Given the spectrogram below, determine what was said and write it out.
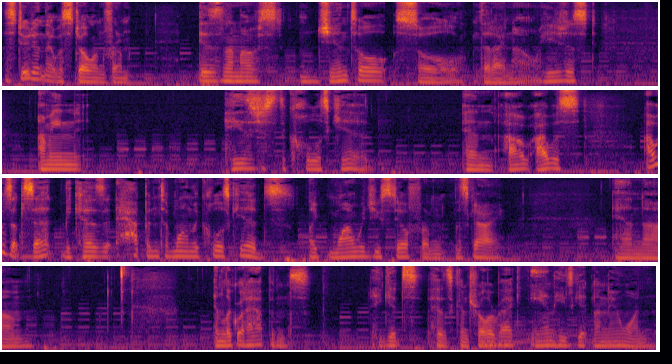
the student that was stolen from is the most gentle soul that I know. He's just, I mean, he's just the coolest kid. And I, I was, I was upset because it happened to one of the coolest kids. Like, why would you steal from this guy? And, um, and look what happens. He gets his controller back and he's getting a new one.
